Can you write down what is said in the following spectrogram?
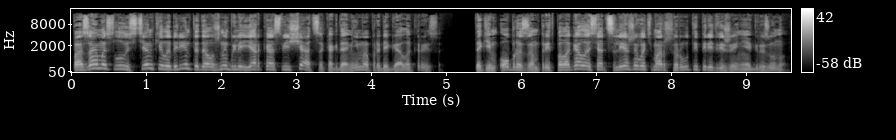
По замыслу, стенки лабиринта должны были ярко освещаться, когда мимо пробегала крыса. Таким образом, предполагалось отслеживать маршруты передвижения грызунов.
